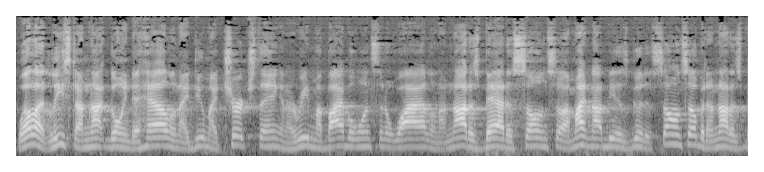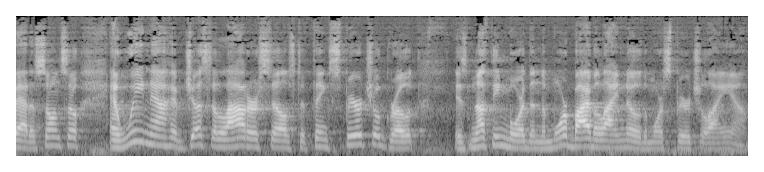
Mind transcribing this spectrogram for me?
well, at least I'm not going to hell and I do my church thing and I read my Bible once in a while and I'm not as bad as so and so. I might not be as good as so and so, but I'm not as bad as so and so. And we now have just allowed ourselves to think spiritual growth is nothing more than the more Bible I know, the more spiritual I am.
